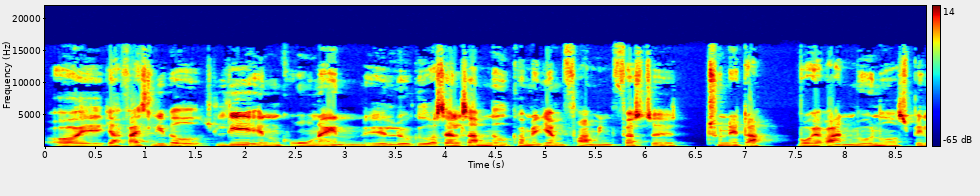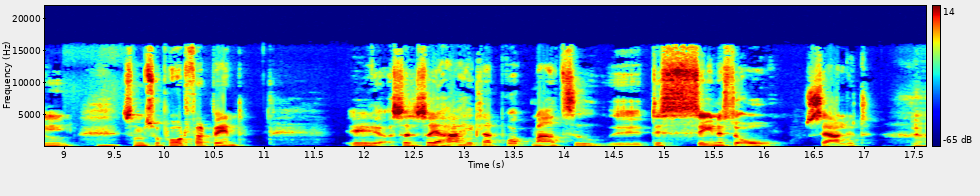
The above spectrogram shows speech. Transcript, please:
Og øh, jeg har faktisk lige været, lige inden coronaen øh, lukkede os alle sammen ned, kom jeg hjem fra min første turné der, hvor jeg var en måned og spille mm. som support for et band. Øh, så, så jeg har helt klart brugt meget tid øh, det seneste år særligt. Ja.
